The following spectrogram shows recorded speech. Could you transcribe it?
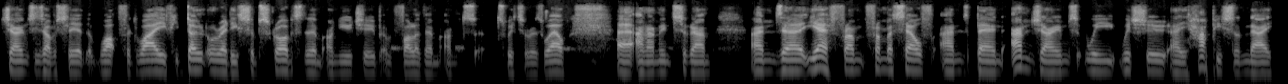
James is obviously at the Watford Way. If you don't already subscribe to them on YouTube and follow them on Twitter as well uh, and on Instagram. And uh, yeah, from from myself and Ben and James, we wish you a happy Sunday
